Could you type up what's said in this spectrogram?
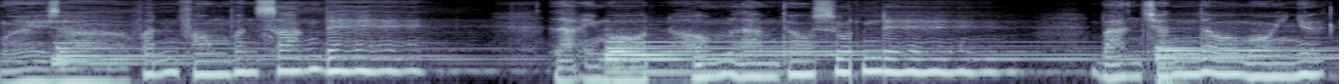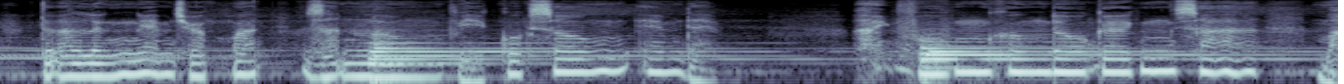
Mười giờ vẫn phòng vẫn sáng đêm, lại một hôm làm thâu suốt đêm. Bàn chân đau mỏi nhức tựa lưng em chớp mắt dặn lòng vì cuộc sống em đẹp. Hạnh phúc không đâu cách xa, mà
